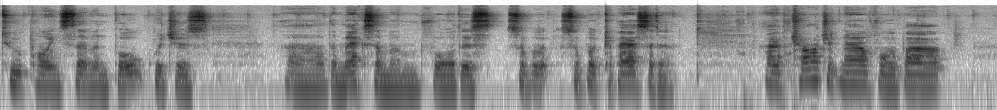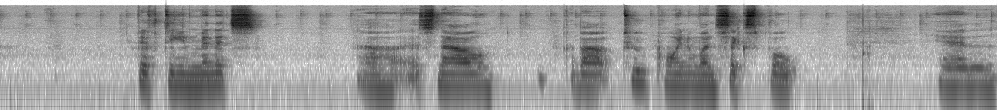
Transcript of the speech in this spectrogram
2.7 volt which is uh, the maximum for this super super capacitor. I've charged it now for about 15 minutes. Uh, it's now about 2.16 volt. And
